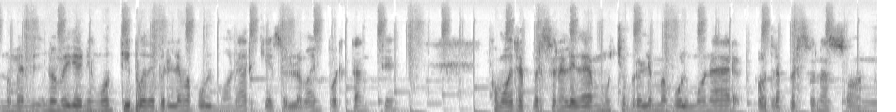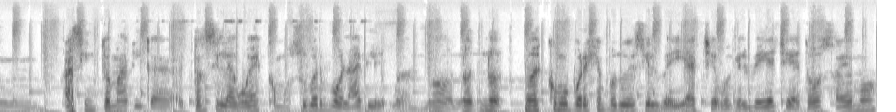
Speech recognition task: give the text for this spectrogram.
no me, no me dio ningún tipo de problema pulmonar, que eso es lo más importante. Como otras personas le da mucho problema pulmonar, otras personas son asintomáticas. Entonces la weá es como súper volátil, weón. No, no, no, no es como, por ejemplo, tú decías el VIH, porque el VIH ya todos sabemos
